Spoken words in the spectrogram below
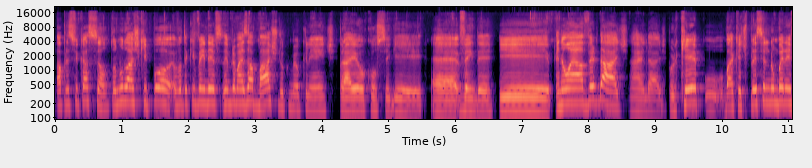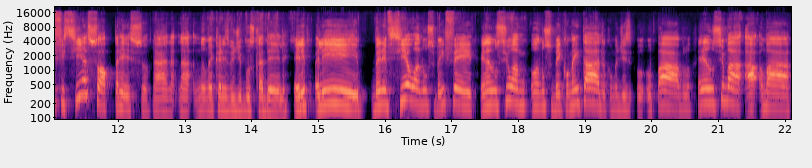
a precificação. Todo mundo acha que, pô, eu vou ter que vender sempre mais abaixo do que o meu cliente para eu conseguir é, vender. E, e, não é a verdade, na realidade. Porque o marketplace ele não beneficia só preço né, na, na, no mecanismo de busca dele. Ele, ele beneficia anuncia um anúncio bem feito, ele anuncia um, um anúncio bem comentado, como diz o, o, Pablo, ele anuncia uma, uma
